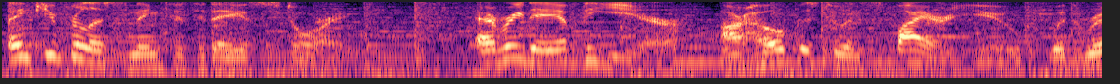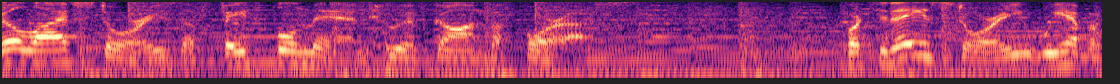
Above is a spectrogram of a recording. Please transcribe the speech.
Thank you for listening to today's story. Every day of the year, our hope is to inspire you with real life stories of faithful men who have gone before us. For today's story, we have a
